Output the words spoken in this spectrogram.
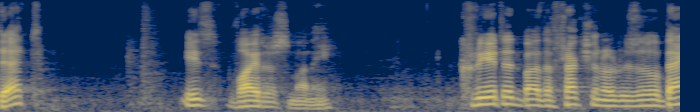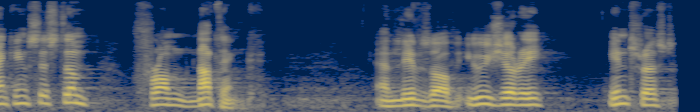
Debt is virus money created by the fractional reserve banking system from nothing and lives off usury, interest,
